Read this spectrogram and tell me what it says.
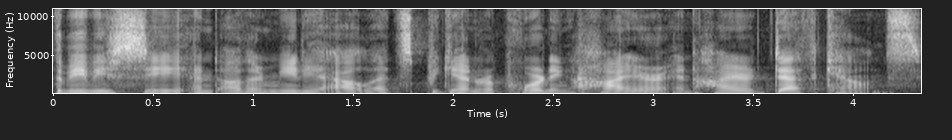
The BBC and other media outlets began reporting higher and higher death counts,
